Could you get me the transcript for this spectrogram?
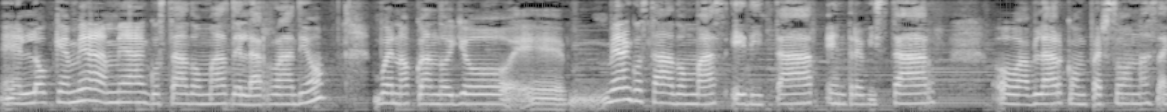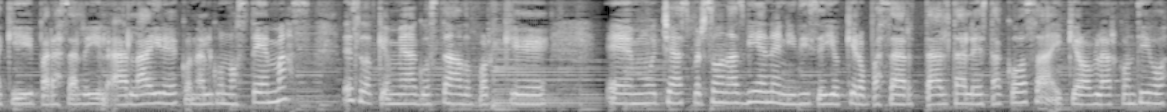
Eh, lo que me ha, me ha, gustado más de la radio, bueno, cuando yo eh, me ha gustado más editar, entrevistar, o hablar con personas aquí para salir al aire con algunos temas. Es lo que me ha gustado porque eh, muchas personas vienen y dicen yo quiero pasar tal, tal, esta cosa y quiero hablar contigo.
